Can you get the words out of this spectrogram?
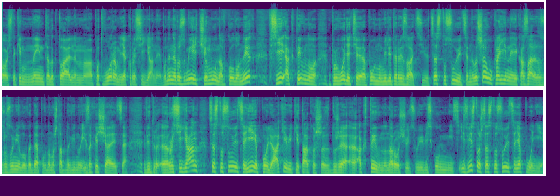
ось таким неінтелектуальним потворам, як росіяни. Вони не розуміють, чому навколо них всі активно проводять повну мілітаризацію. Це стосується не лише України, яка зараз зрозуміло веде повномасштабну війну і захищається від росіян. Це стосується і поляків, які також дуже активно активно нарощують свою військову міць. І звісно ж, це стосується Японії.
